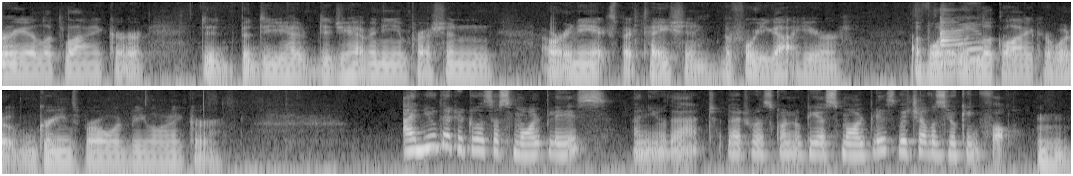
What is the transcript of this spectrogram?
area looked like, or did but do you have did you have any impression or any expectation before you got here of what it would look like or what it, Greensboro would be like or I knew that it was a small place. I knew that that was going to be a small place, which I was looking for. Mhm.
